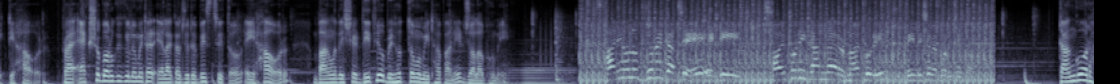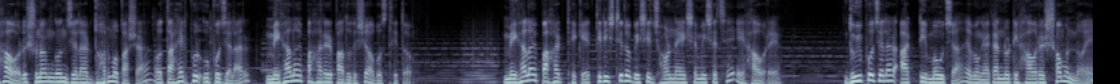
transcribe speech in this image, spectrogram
একটি হাওর। প্রায় একশো বর্গ কিলোমিটার এলাকা জুড়ে বিস্তৃত এই হাওর বাংলাদেশের দ্বিতীয় বৃহত্তম মিঠা পানির জলাভূমি। স্থানীয় লোকজনের কাছে এটি ছয়কড়ি গান্ধার নয়কড়ির বিল হিসেবে পরিচিত। টাঙ্গুয়ার হাওর সুনামগঞ্জ জেলার ধর্মপাশা ও তাহেরপুর উপজেলার মেঘালয় পাহাড়ের পাদদেশে অবস্থিত। মেঘালয় পাহাড় থেকে তিরিশটিরও বেশি ঝর্ণা এসে মিশেছে এ হাওরে। দুই উপজেলার আটটি মৌজা এবং একান্নটি হাওরের সমন্বয়ে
